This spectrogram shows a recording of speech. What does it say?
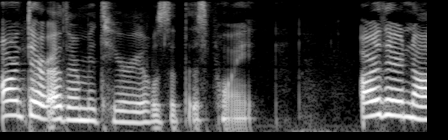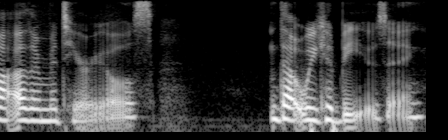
aren't there other materials at this point? Are there not other materials that we could be using?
